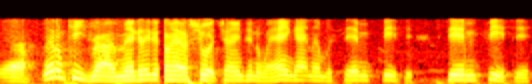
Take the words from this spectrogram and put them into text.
Yeah, let them keep driving, man, 'cause they gonna have short change anyway. I ain't got number seven fifty, seven fifty.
